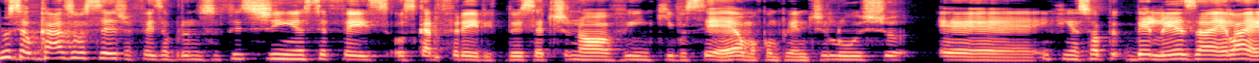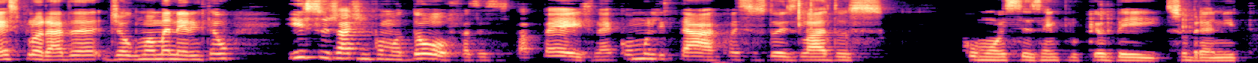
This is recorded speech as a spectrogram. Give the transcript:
No seu caso, você já fez a Bruna Sufistinha, você fez Oscar Freire 279, em que você é uma companhia de luxo. É, enfim, a sua beleza ela é explorada de alguma maneira. Então, isso já te incomodou fazer esses papéis, né? Como lidar com esses dois lados, como esse exemplo que eu dei sobre a Anitta?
